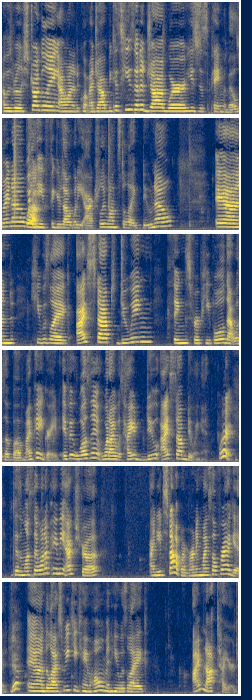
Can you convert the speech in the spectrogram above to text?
I was really struggling. I wanted to quit my job because he's at a job where he's just paying the bills right now while Yeah. he figures out what he actually wants to, like, do now. And he was like, I stopped doing things for people that was above my pay grade. If it wasn't what I was hired to do, I stopped doing it. right. Because unless they want to pay me extra, I need to stop. I'm running myself ragged. Yeah. And last week he came home and he was like, I'm not tired.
